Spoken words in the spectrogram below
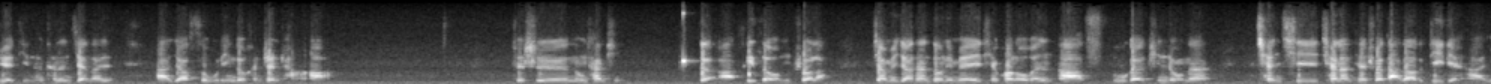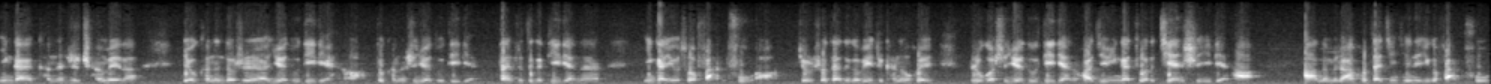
月底呢可能见到啊幺四五零都很正常啊。这是农产品，色啊黑色我们说了。焦煤、焦炭、动力煤、铁矿、螺纹啊，五个品种呢，前期前两天所达到的低点啊，应该可能是成为了，有可能都是月度低点啊，都可能是月度低点。但是这个低点呢，应该有所反复啊，就是说在这个位置可能会，如果是月度低点的话，就应该做的坚实一点啊，啊，那么然后再进行的一个反扑，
